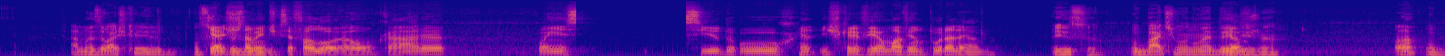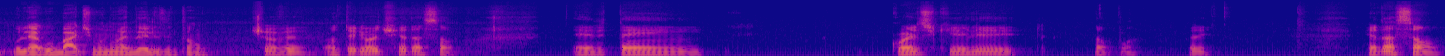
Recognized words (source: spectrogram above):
Ah, mas eu acho que Que é justamente o- que você falou. É um cara conhecido por re- escrever uma aventura Lego. Isso. O Batman não é deles, né? Hã? O, o Lego Batman não é deles, então. Deixa eu ver. Anterior de redação. Ele tem coisas que ele. Não, pô. Peraí. Redação.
